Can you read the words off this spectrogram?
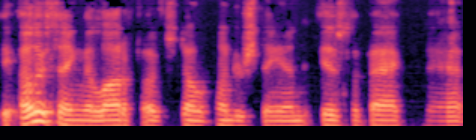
the other thing that a lot of folks don't understand is the fact that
